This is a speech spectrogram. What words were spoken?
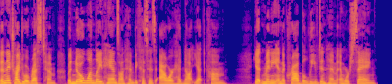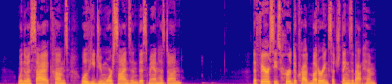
Then they tried to arrest him, but no one laid hands on him because his hour had not yet come. Yet many in the crowd believed in him and were saying, when the Messiah comes, will he do more signs than this man has done? The Pharisees heard the crowd muttering such things about him,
